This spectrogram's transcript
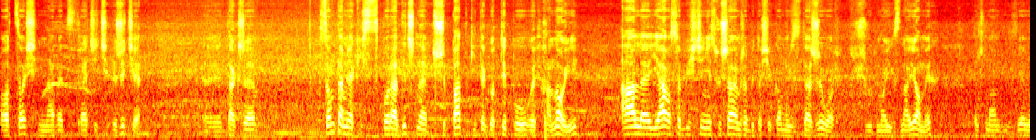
o, coś i nawet stracić życie. Także są tam jakieś sporadyczne przypadki tego typu w Hanoi, ale ja osobiście nie słyszałem, żeby to się komuś zdarzyło wśród moich znajomych, choć mam wielu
